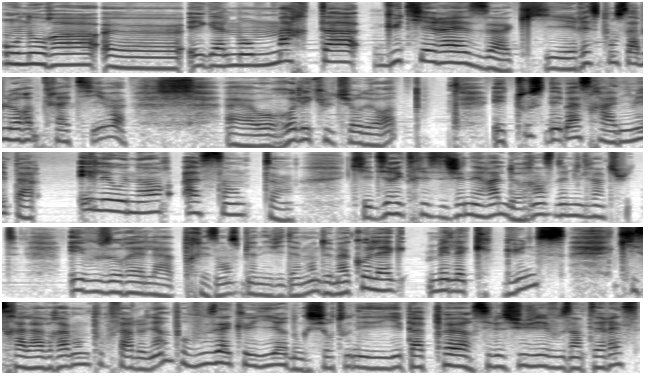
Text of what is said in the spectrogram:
On aura euh, également Martha Gutiérrez, qui est responsable Europe créative euh, au Relais Culture d'Europe. Et tout ce débat sera animé par Éléonore Assante, qui est directrice générale de Reims 2028. Et vous aurez la présence, bien évidemment, de ma collègue Melek Guns, qui sera là vraiment pour faire le lien, pour vous accueillir. Donc surtout, n'ayez pas peur. Si le sujet vous intéresse,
